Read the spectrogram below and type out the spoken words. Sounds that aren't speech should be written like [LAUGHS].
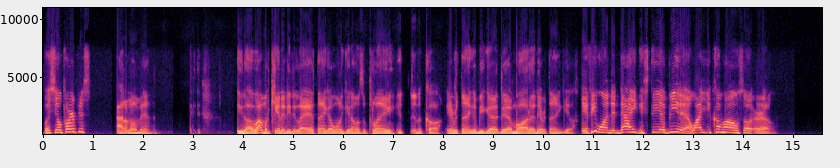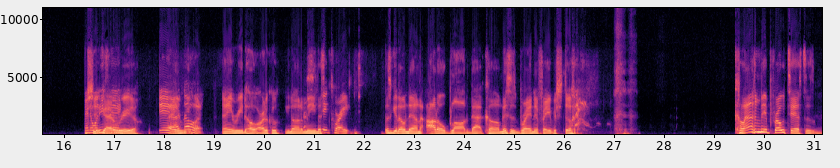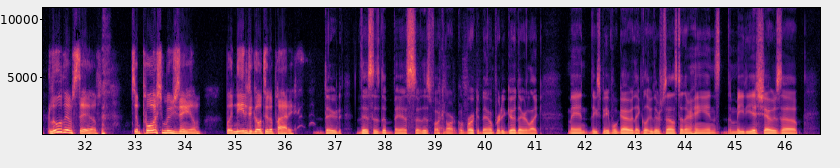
what's your purpose? I don't know, man. You know, if I'm a Kennedy, the last thing I want to get on is a plane and in a car. Everything will be goddamn martyr and everything else. If he wanted to die, he can still be there. Why you come home so early? Ain't that what Shit he got said? real. Yeah, I ain't know it. I ain't read the whole article. You know what I mean? Let's Shit crazy. let's get on down to autoblog.com. This is Brandon' favorite story. [LAUGHS] Climate protesters glue themselves to Porsche Museum, but needed to go to the potty. [LAUGHS] dude, this is the best. So this fucking article broke it down pretty good. They were like, man, these people go, they glue themselves to their hands. The media shows up.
